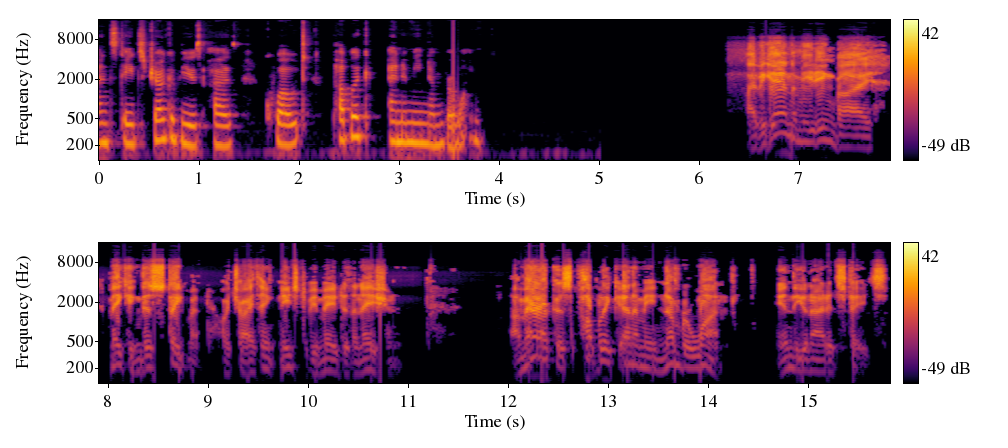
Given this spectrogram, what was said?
and states drug abuse as, quote, public enemy number one. I began the meeting by making this statement, which I think needs to be made to the nation. America's public enemy number one in the United States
